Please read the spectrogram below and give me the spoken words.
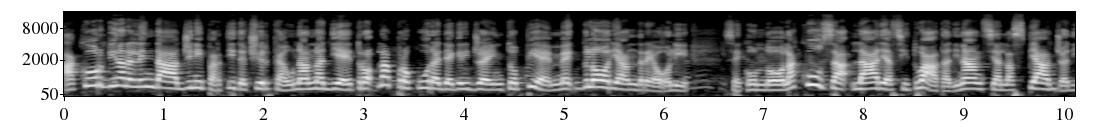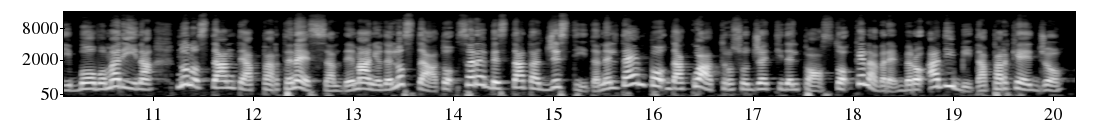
A coordinare le indagini, partite circa un anno addietro, la Procura di Agrigento PM Gloria Andreoli. Secondo l'accusa, l'area situata dinanzi alla spiaggia di Bovo Marina, nonostante appartenesse al demanio dello Stato, sarebbe stata gestita nel tempo da quattro soggetti del posto che l'avrebbero adibita a parcheggio.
